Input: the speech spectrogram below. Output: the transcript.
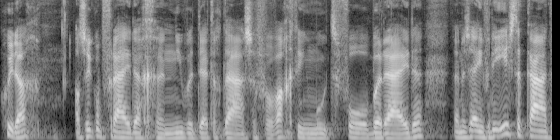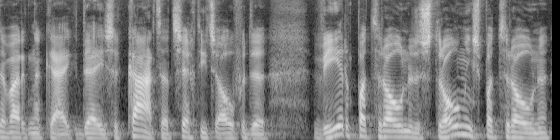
Goeiedag. Als ik op vrijdag een nieuwe 30-daagse verwachting moet voorbereiden, dan is een van de eerste kaarten waar ik naar kijk deze kaart. Dat zegt iets over de weerpatronen, de stromingspatronen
